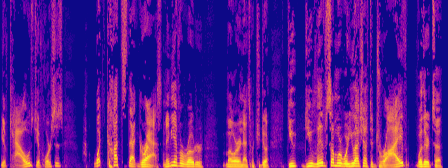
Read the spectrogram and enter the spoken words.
Do you have cows? Do you have horses? What cuts that grass? Maybe you have a rotor mower, and that's what you're doing. Do you do you live somewhere where you actually have to drive, whether it's a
